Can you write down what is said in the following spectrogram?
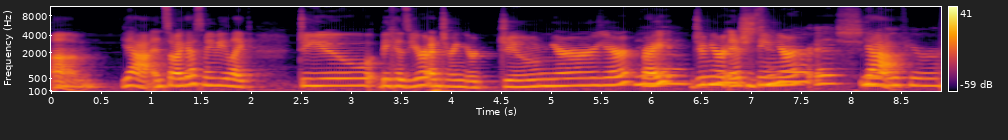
um, yeah and so i guess maybe like do you because you're entering your junior year Yeah, right junior-ish senior Junior-ish. Yeah. Yeah. if you're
